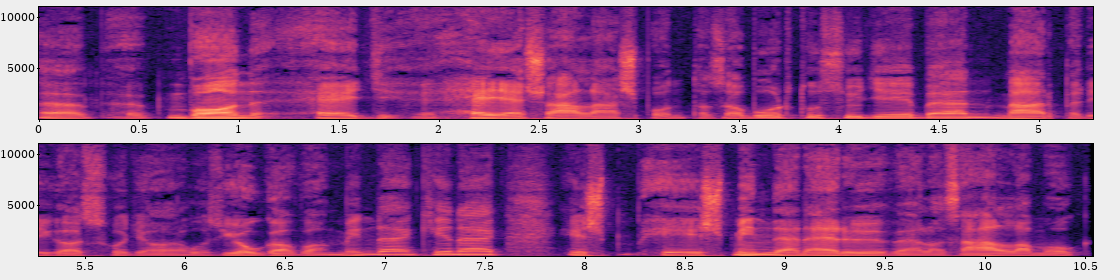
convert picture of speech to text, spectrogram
eh, van egy helyes álláspont az abortusz ügyében, már pedig az, hogy ahhoz joga van mindenkinek, és, és minden erővel az államok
